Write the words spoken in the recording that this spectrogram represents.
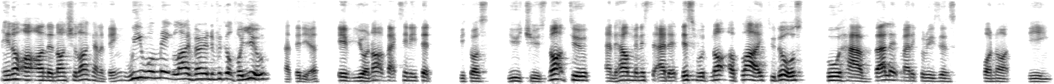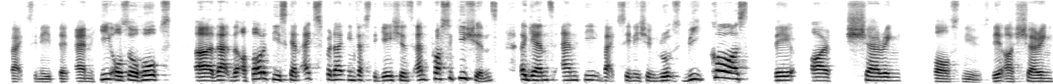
you know, on, on the nonchalant kind of thing. We will make life very difficult for you, kata dia, if you are not vaccinated because you choose not to. And the health minister added, this would not apply to those who have valid medical reasons for not being vaccinated. And he also hopes uh, that the authorities can expedite investigations and prosecutions against anti vaccination groups because they are sharing false news. They are sharing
